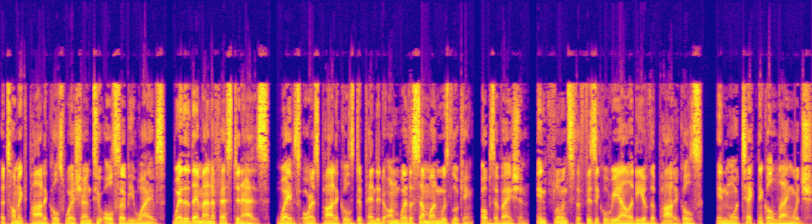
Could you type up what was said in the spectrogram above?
Atomic particles were shown to also be waves. Whether they manifested as waves or as particles depended on whether someone was looking. Observation influenced the physical reality of the particles. In more technical language,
